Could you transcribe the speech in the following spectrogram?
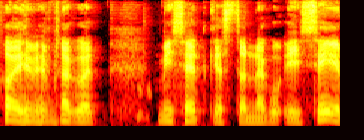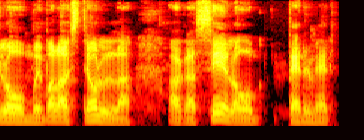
toimib nagu, et mis hetkest on nagu, ei, see loom võib alasti olla, aga see loom pervert.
